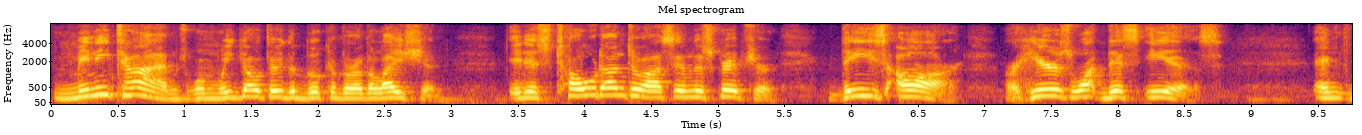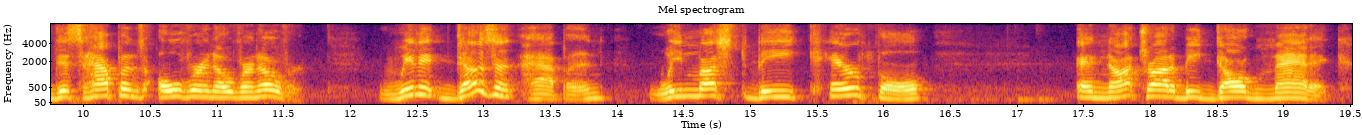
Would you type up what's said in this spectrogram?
Many times when we go through the book of Revelation, it is told unto us in the scripture, these are, or here's what this is. And this happens over and over and over. When it doesn't happen, we must be careful and not try to be dogmatic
